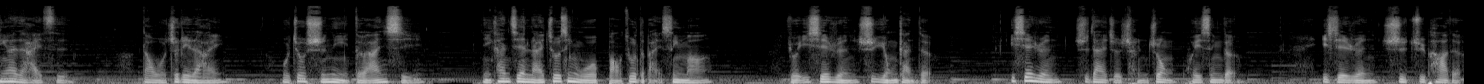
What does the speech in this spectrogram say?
亲爱的孩子，到我这里来，我就使你得安息。你看见来就近我宝座的百姓吗？有一些人是勇敢的，一些人是带着沉重灰心的，一些人是惧怕的，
